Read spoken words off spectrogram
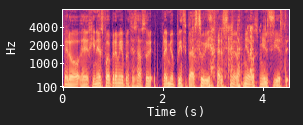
Pero eh, Ginés fue premio, princesa premio Príncipe de Asturias en el año 2007.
